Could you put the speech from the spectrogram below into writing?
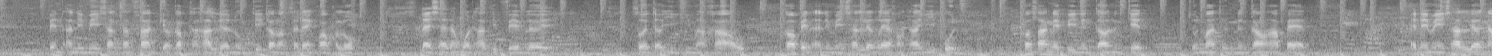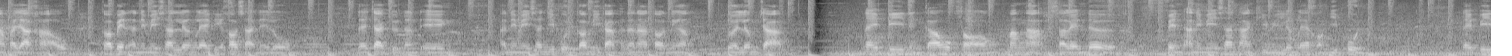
เป็นแอนิเมชันสั้นๆ เกี่ยวกับทหารเรือหนุ่มที่กำลังแสดงความเคารพ และใช้ทั้งหมด 50 เฟรมเลย ส่วนเจ้าหญิงหิมะขาว ก็เป็นแอนิเมชันเรื่องแรกของทางญี่ปุ่น ก็สร้างในปี 1917 จนมาถึง 1958 แอนิเมชันเรื่องนางพญาขาว ก็เป็นแอนิเมชันเรื่องแรกที่เข้าฉายในโรง และจากจุดนั้นเองแอนิเมชันญี่ปุ่นก็มีการพัฒนาต่อเนื่อง โดยเริ่มจาก ในปี 1962 มังงะ s า r เลนเดอร์เป็นแอนิเมชันทางทีวีเรื่องแรกของญี่ปุ่น ในปี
